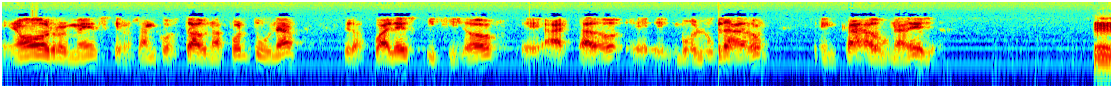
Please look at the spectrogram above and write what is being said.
enormes que nos han costado una fortuna, de los cuales Kisilov eh, ha estado eh, involucrado en cada una de ellas. Mm.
